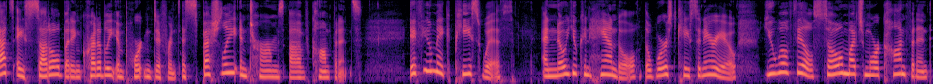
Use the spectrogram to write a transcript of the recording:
That's a subtle but incredibly important difference, especially in terms of confidence. If you make peace with and know you can handle the worst case scenario, you will feel so much more confident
